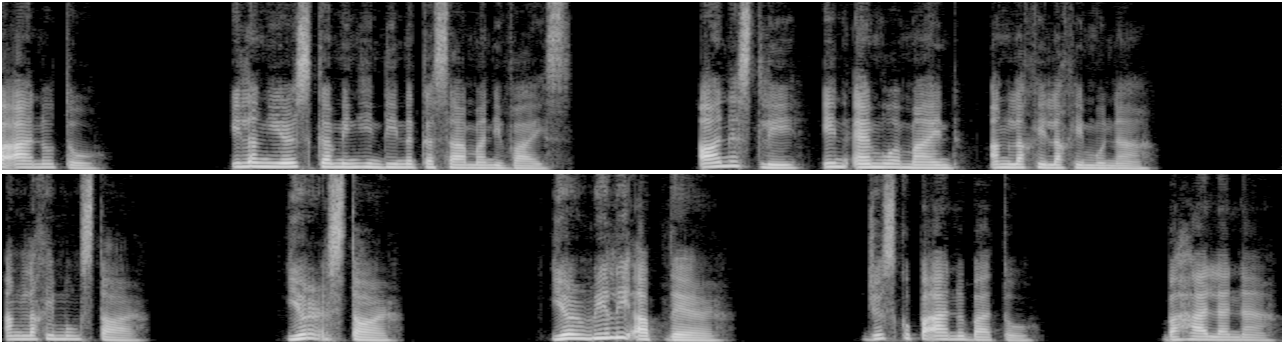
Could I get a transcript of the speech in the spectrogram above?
Paano to? Ilang years kaming hindi nagkasama ni Vice. Honestly, in Emwa mind, ang laki-laki mo na. Ang laki mong star. You're a star. You're really up there. Diyos ko paano ba to? Bahala na.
